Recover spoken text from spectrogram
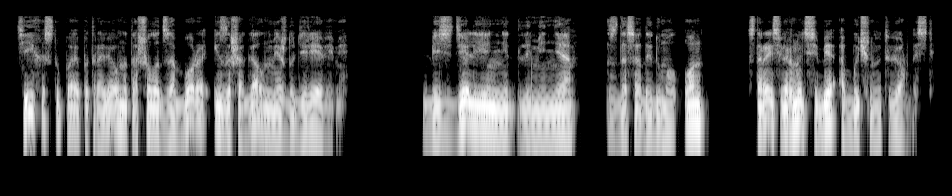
Тихо ступая по траве, он отошел от забора и зашагал между деревьями. «Безделье не для меня», — с досадой думал он, стараясь вернуть себе обычную твердость.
